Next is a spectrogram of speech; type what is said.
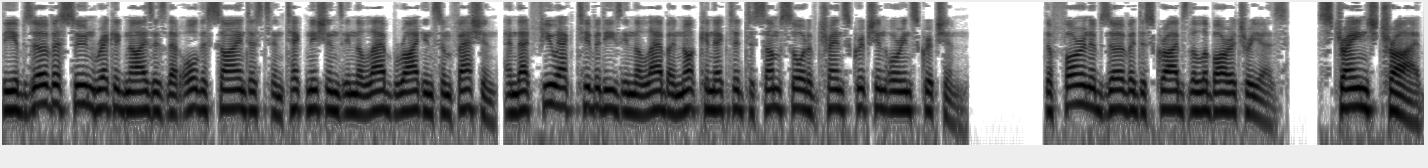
The observer soon recognizes that all the scientists and technicians in the lab write in some fashion, and that few activities in the lab are not connected to some sort of transcription or inscription. The foreign observer describes the laboratory as, "...strange tribe,"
